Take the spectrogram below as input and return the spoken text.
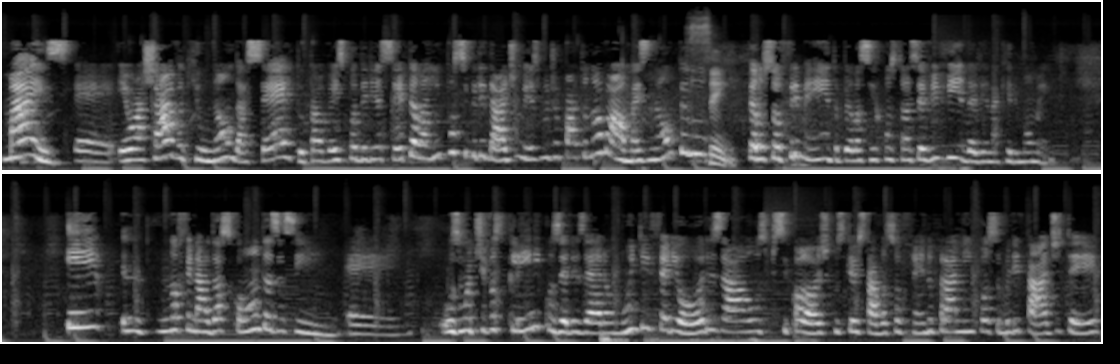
Mas é, eu achava que o não dar certo talvez poderia ser pela impossibilidade mesmo de um parto normal, mas não pelo, Sim. pelo sofrimento, pela circunstância vivida ali naquele momento. E no final das contas, assim, é, os motivos clínicos eles eram muito inferiores aos psicológicos que eu estava sofrendo para me impossibilitar de ter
